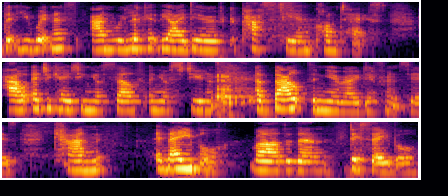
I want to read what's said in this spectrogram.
that you witness and we look at the idea of capacity and context, how educating yourself and your students about the neuro differences can enable rather than disable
